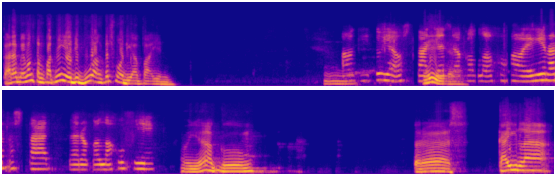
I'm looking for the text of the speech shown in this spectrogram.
Karena memang tempatnya ya dibuang. Terus mau diapain? Hmm. Oh gitu ya Ustaz. Iya. Jazakallahu khairan Ustaz. Barakallahu fiik. Oh iya, Agum. Terus Kaila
